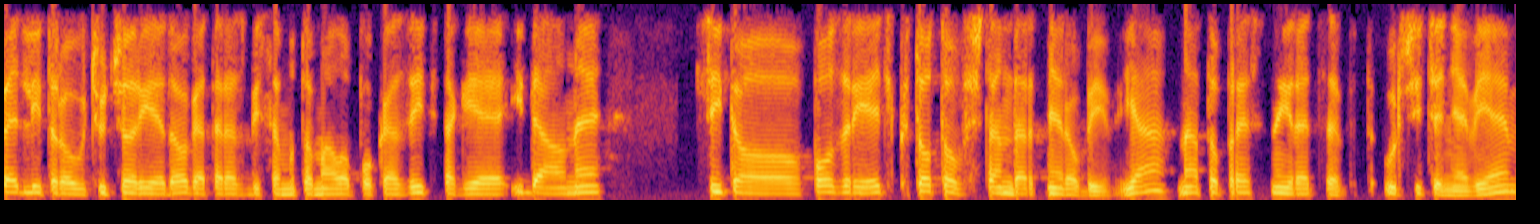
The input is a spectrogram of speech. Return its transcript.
5 litrov čučoriedok a teraz by sa mu to malo pokaziť, tak je ideálne si to pozrieť, kto to štandardne robí. Ja na to presný recept určite neviem,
